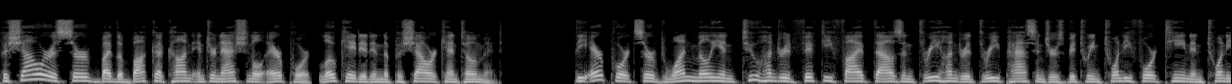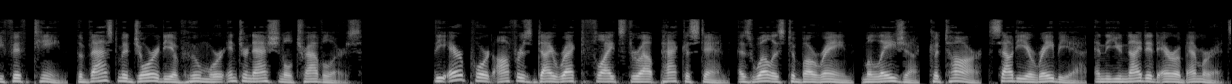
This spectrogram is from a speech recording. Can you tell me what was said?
Peshawar is served by the Bacha Khan International Airport, located in the Peshawar cantonment. The airport served 1,255,303 passengers between 2014 and 2015, the vast majority of whom were international travelers. The airport offers direct flights throughout Pakistan, as well as to Bahrain, Malaysia, Qatar, Saudi Arabia, and the United Arab Emirates.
